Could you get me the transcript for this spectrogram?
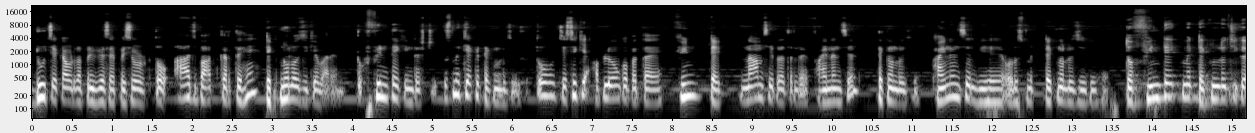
Do checkout the previous episode तो आज बात करते हैं टेक्नोलॉजी के बारे में। तो फिनटेक इंडस्ट्री उसमें क्या क्या टेक्नोलॉजी तो जैसे कि आप लोगों को पता है फिनटेक नाम से पता चल रहा है फाइनेंशियल टेक्नोलॉजी फाइनेंशियल भी है और उसमें टेक्नोलॉजी भी है। तो फिनटेक में टेक्नोलॉजी का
